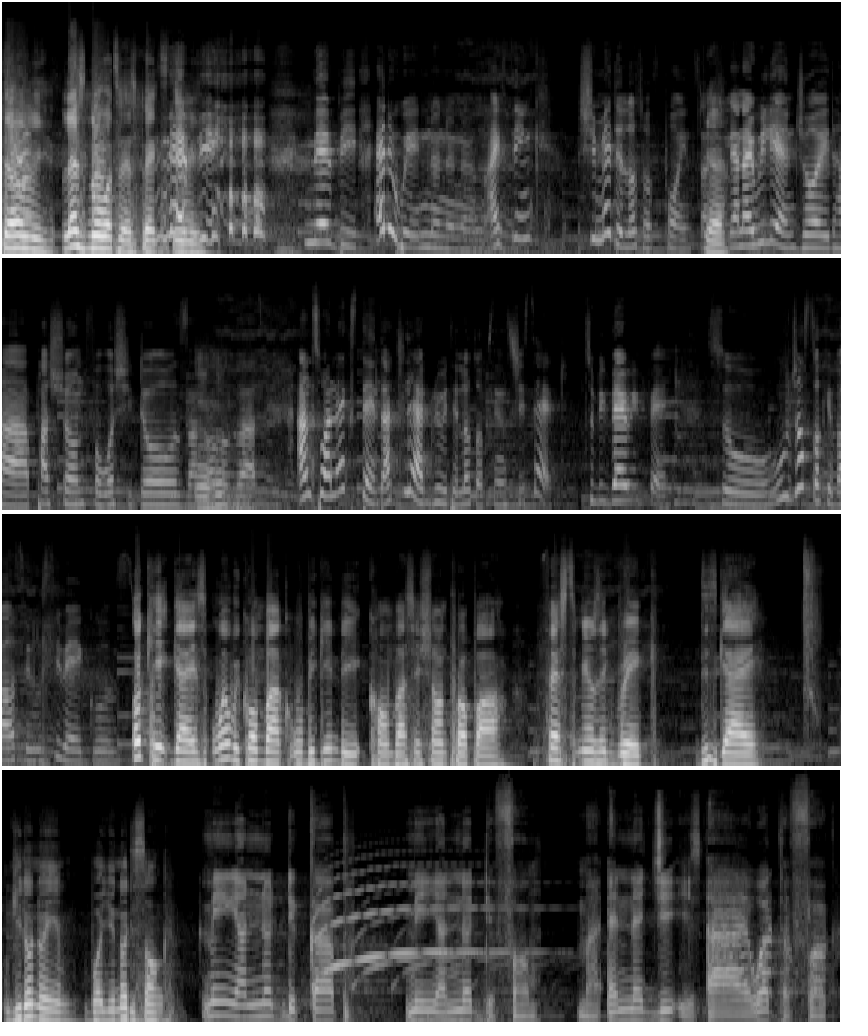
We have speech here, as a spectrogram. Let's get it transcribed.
Tell me. Let's know what to expect. Maybe. Maybe. Anyway, no, no, no. I think she made a lot of points, Yeah. and I really enjoyed her passion for what she does and all Mhm. of that. And to an extent, I actually agree with a lot of things she said, to be very fair. So we'll just talk about it, we'll see where it goes. Okay, guys. When we come back, we'll begin the conversation proper. First music break. This guy, you don't know him, but you know the song. Me, I know the cap. Me, I know the form. My energy is high. What the fuck?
